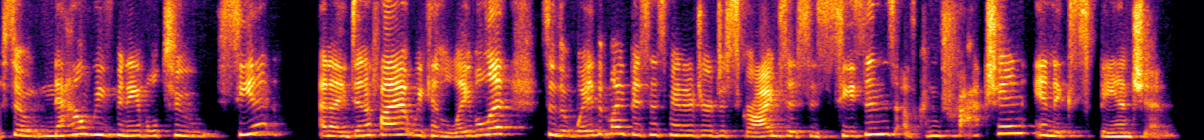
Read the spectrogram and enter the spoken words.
So now we've been able to see it and identify it. We can label it. So the way that my business manager describes this is seasons of contraction and expansion.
